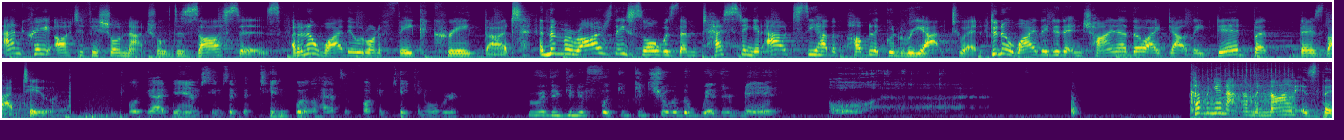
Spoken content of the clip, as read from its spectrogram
and create artificial natural disasters. I don't know why they would want to fake create that. And the mirage they saw was them testing it out to see how the public would react to it. Don't know why they did it in China though, I doubt they did, but there's that too. Well goddamn, seems like the tinfoil hats have fucking taken over. Who are they gonna fucking control the weather, man? Oh, Coming in at number 9 is the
